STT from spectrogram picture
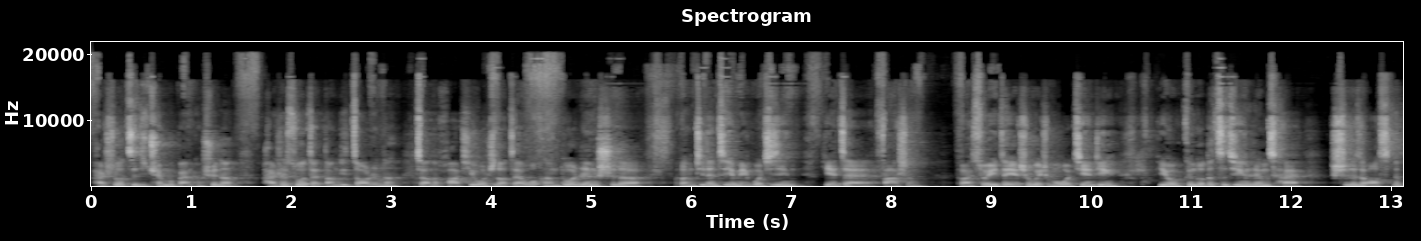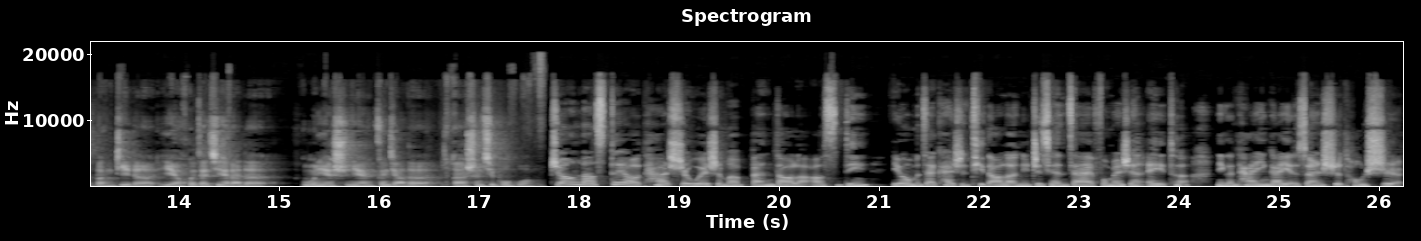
还是说自己全部搬过去呢，还是说在当地招人呢？这样的话题，我知道在我很多认识的本地的这些美国基金也在发生。对？所以这也是为什么我坚定有更多的资金、人才，使得这奥斯汀本地的也会在接下来的五年、十年更加的呃生气勃勃。John Lonsdale 他是为什么搬到了奥斯汀？因为我们在开始提到了你之前在 Formation Eight，你跟他应该也算是同事。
